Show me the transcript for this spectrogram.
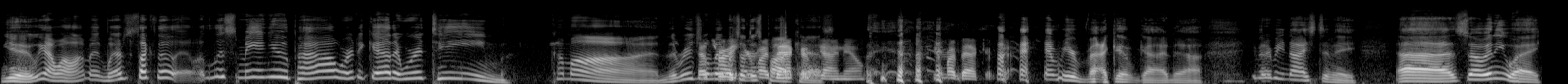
you, yeah. Well, I mean, it's like the listen, me and you, pal. We're together. We're a team. Come on, the original That's right. members of You're this my backup podcast. guy now. You're my backup guy. I am your backup guy now. You better be nice to me. Uh, so anyway,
